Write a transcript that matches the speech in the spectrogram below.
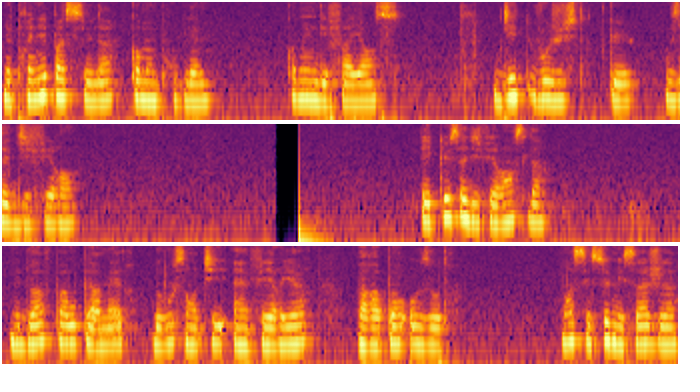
Ne prenez pas cela comme un problème, comme une défaillance. Dites-vous juste que vous êtes différent. Et que ces différences-là ne doivent pas vous permettre de vous sentir inférieur par rapport aux autres. Moi, c'est ce message-là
